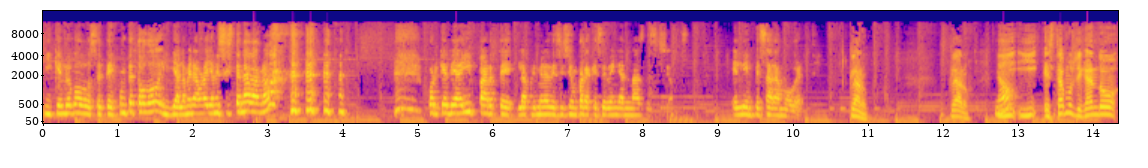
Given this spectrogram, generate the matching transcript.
y que luego se te junte todo y ya a la mera hora ya no hiciste nada, ¿no? Porque de ahí parte la primera decisión para que se vengan más decisiones. El empezar a moverte. Claro, claro. ¿No? Y, y, estamos llegando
